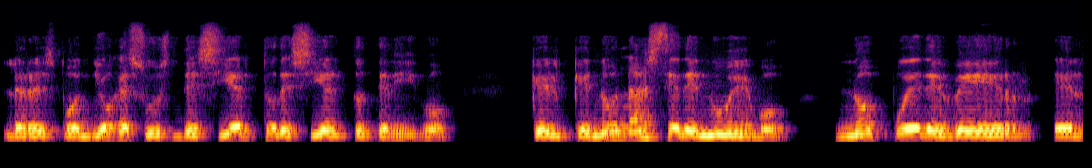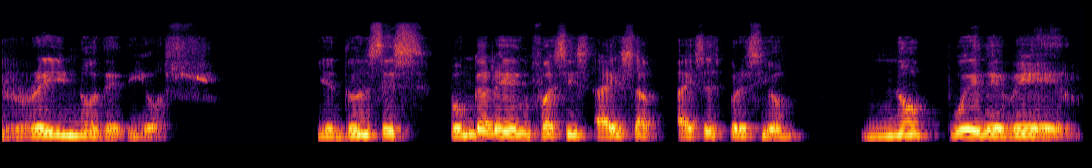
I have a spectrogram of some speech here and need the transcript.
Le respondió Jesús, de cierto, de cierto te digo, que el que no nace de nuevo no puede ver el reino de Dios. Y entonces póngale énfasis a esa, a esa expresión, no puede ver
